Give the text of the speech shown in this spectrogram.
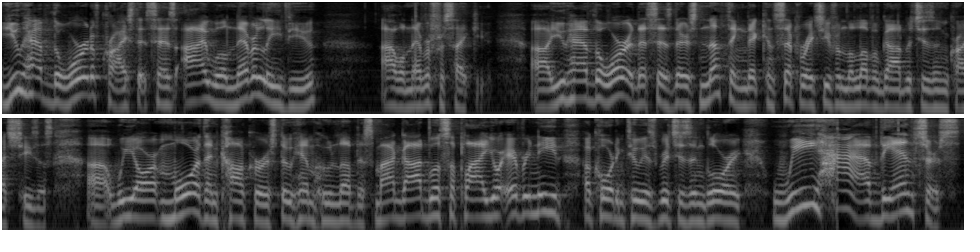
you have the word of Christ that says, I will never leave you I will never forsake you. Uh, you have the word that says there's nothing that can separate you from the love of God which is in Christ Jesus. Uh, we are more than conquerors through him who loved us. My God will supply your every need according to his riches and glory. We have the answers.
